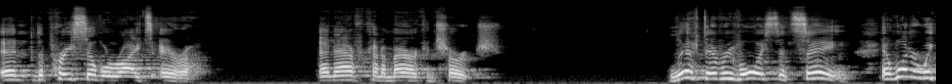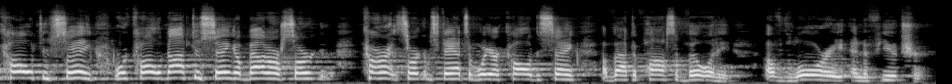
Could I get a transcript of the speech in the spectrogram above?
in the pre-civil rights era an African American church. Lift every voice and sing. And what are we called to sing? We're called not to sing about our certain current circumstance, we are called to sing about the possibility of glory in the future.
